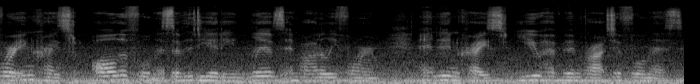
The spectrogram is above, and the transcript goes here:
For in Christ all the fullness of the deity lives in bodily form, and in Christ you have been brought to fullness.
